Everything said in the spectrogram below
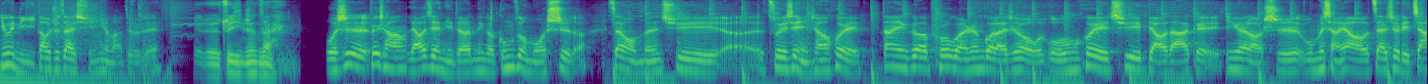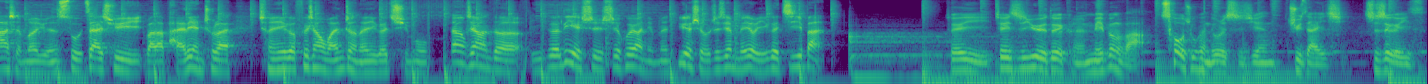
因为你到处在巡演嘛，对不对？对对，最近正在。我是非常了解你的那个工作模式的。在我们去呃做一些演唱会，当一个 program 扔过来之后，我我们会去表达给音乐老师，我们想要在这里加什么元素，再去把它排练出来，成一个非常完整的一个曲目。但这样的一个劣势是会让你们乐手之间没有一个羁绊。所以这支乐队可能没办法凑出很多的时间聚在一起，是这个意思。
